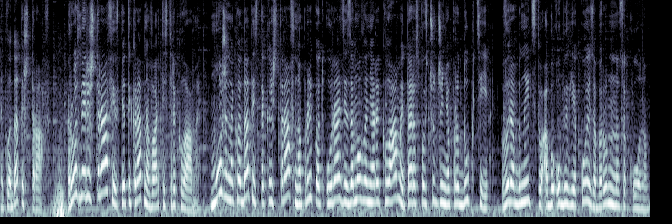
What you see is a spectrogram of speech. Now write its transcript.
накладати штрафи. Розмірі штрафів п'ятикратна вартість реклами. Може накладатись такий штраф, наприклад, у разі замовлення реклами та розповсюдження продукції, виробництва або обіг якої заборонено законом.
